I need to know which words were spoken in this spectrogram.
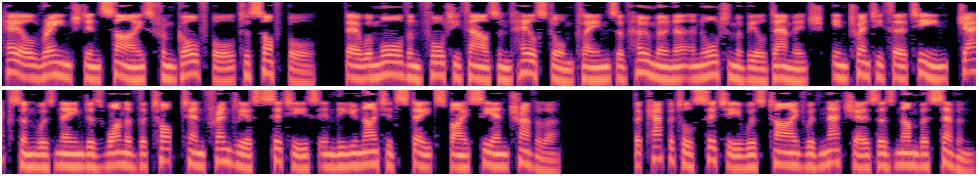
Hail ranged in size from golf ball to softball. There were more than 40,000 hailstorm claims of homeowner and automobile damage. In 2013, Jackson was named as one of the top 10 friendliest cities in the United States by CN Traveler. The capital city was tied with Natchez as number 7.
